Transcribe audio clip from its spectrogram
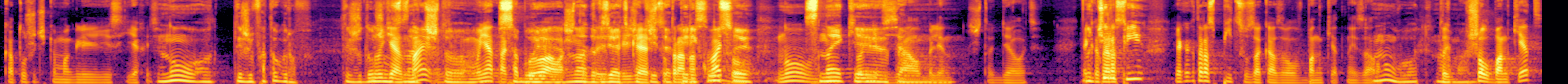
катушечки могли и съехать. Ну, ты же фотограф. Ты же должен ну, я знать, знаю, что у меня так с собой бывало, что надо взять какие-то на перекусы. свадьбу, ну, снеки, ну, не взял, там. блин, что делать. Я Ну, как-то раз-. Я как-то раз пиццу заказывал в банкетный зал. Ну вот, То есть шел банкет,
